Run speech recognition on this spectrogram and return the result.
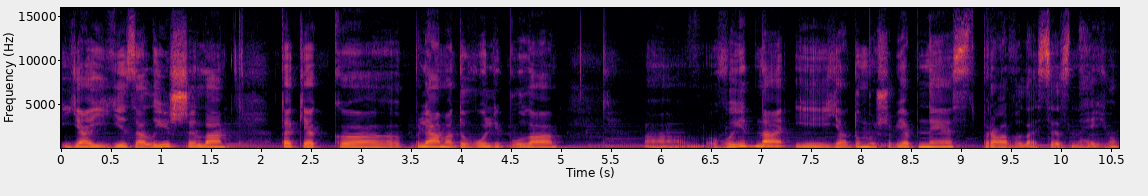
Я її залишила, так як е, пляма доволі була е, видна, і я думаю, що я б не справилася з нею.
